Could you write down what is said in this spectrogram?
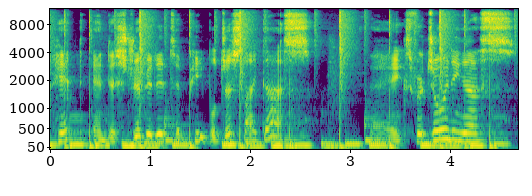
picked, and distributed to people just like us. Thanks for joining us.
